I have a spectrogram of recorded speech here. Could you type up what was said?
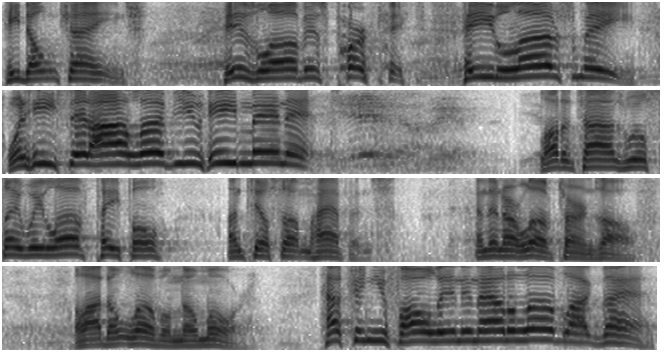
He don't change. His love is perfect. He loves me. When He said, I love you, He meant it. A lot of times we'll say we love people until something happens, and then our love turns off. Well, I don't love them no more. How can you fall in and out of love like that?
